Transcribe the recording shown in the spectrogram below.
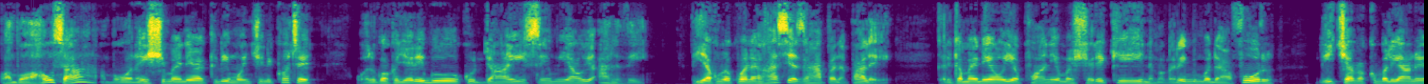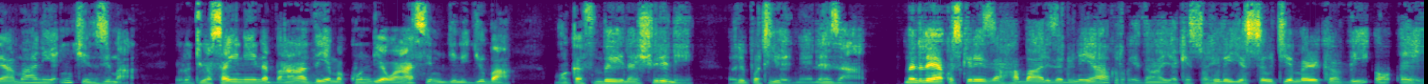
kwamba Wahausa ambao wanaishi maeneo ya kilimo nchini kote walikuwa wakijaribu kudai sehemu yao ya ardhi. Pia kumekuwa na ghasia za hapa na pale katika maeneo ya pwani ya mashariki na magharibi mwa Darfur licha ya makubaliano ya amani ya nchi nzima yaliyotiwa saini na baadhi ya makundi ya waasi mjini Juba mwaka elfu mbili na ishirini. Ripoti hiyo imeeleza. Naendelea kusikiliza habari za dunia kutoka idhaa ya Kiswahili ya Sauti Amerika, VOA,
